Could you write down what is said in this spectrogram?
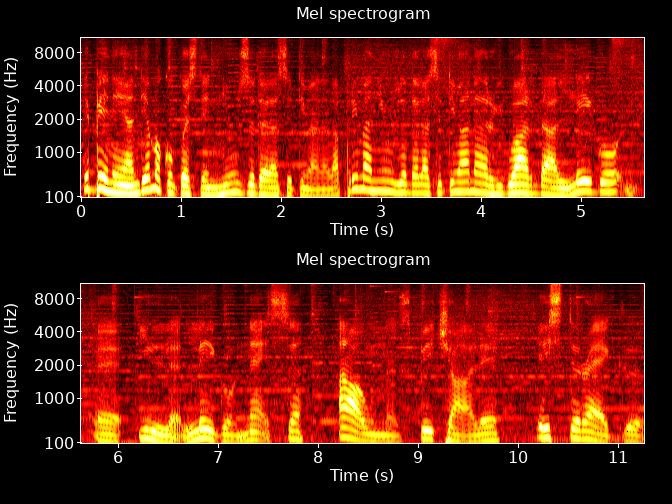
Ebbene, andiamo con queste news della settimana. La prima news della settimana riguarda Lego, eh, il Lego NES ha un speciale easter egg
